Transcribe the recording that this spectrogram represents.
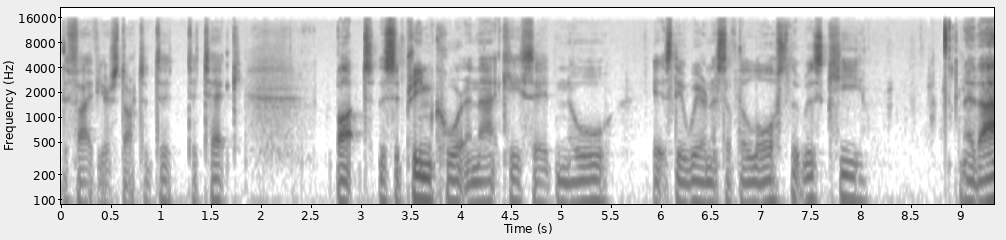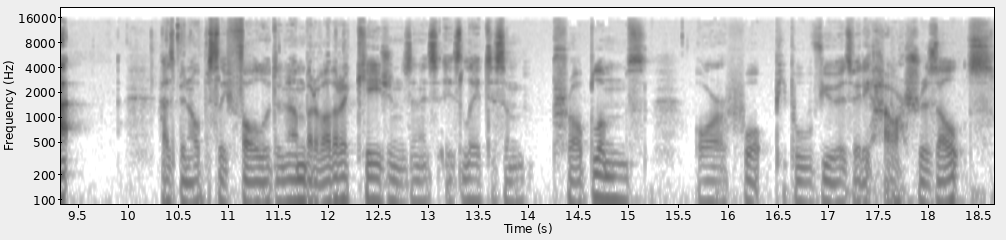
the five years started to, to tick. But the Supreme Court in that case said no, it's the awareness of the loss that was key. Now that has been obviously followed on a number of other occasions and it's, it's led to some problems or what people view as very harsh results.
